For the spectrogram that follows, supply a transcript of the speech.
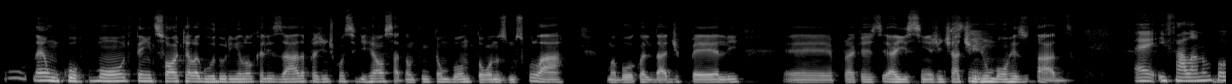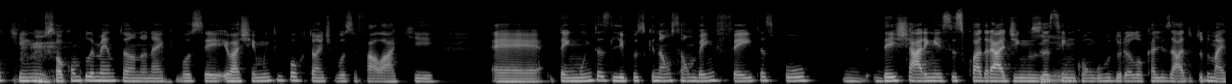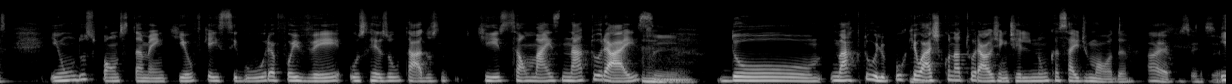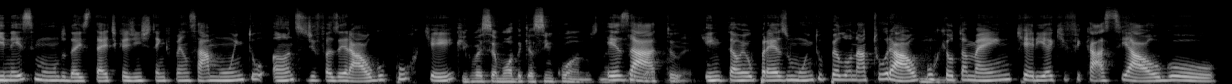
um, né, um corpo bom, que tem só aquela gordurinha localizada para a gente conseguir realçar. Então, tem que ter um bom tônus muscular, uma boa qualidade de pele, para que aí sim a gente atinja um Sim. bom resultado. É, e falando um pouquinho, só complementando, né, que você, eu achei muito importante você falar que é, tem muitas lipos que não são bem feitas por deixarem esses quadradinhos assim Sim. com gordura localizada e tudo mais. E um dos pontos também que eu fiquei segura foi ver os resultados que são mais naturais Sim. Do Marco Túlio, porque eu Uhum. acho que o natural, gente, ele nunca sai de moda. Ah, é, com certeza. E nesse mundo da estética, a gente tem que pensar muito antes de fazer algo, porque O que vai ser moda daqui a cinco anos, né? Exato. Exatamente. Então eu prezo muito pelo natural, porque eu Uhum. também queria que ficasse algo,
